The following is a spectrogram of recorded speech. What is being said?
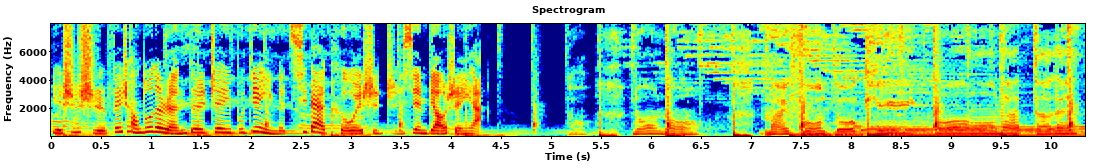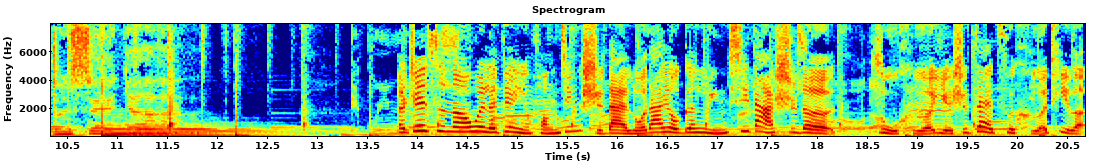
也是使非常多的人对这一部电影的期待可谓是直线飙升呀。而这次呢，为了电影《黄金时代》，罗大佑跟林夕大师的组合也是再次合体了，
